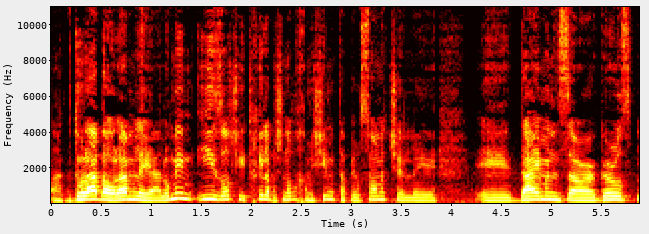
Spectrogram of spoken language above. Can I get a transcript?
הגדולה בעולם ליהלומים, היא זאת שהתחילה בשנות ה-50 את הפרסומת של אה, אה, Diamonds are a girl's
